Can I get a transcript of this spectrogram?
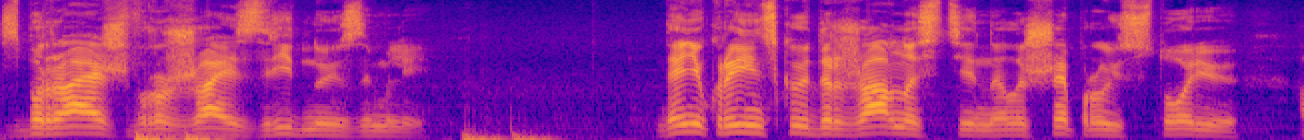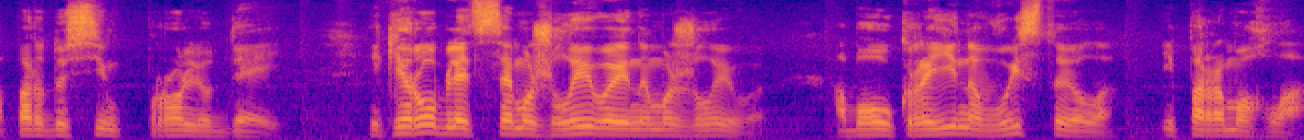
збираєш врожай з рідної землі. День української державності не лише про історію, а передусім про людей, які роблять все можливе і неможливе, аби Україна вистояла і перемогла.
